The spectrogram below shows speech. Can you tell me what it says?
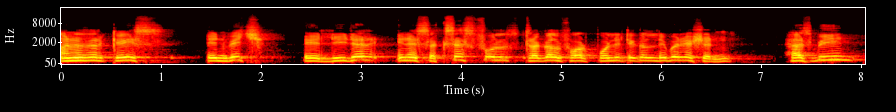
another case in which a leader in a successful struggle for political liberation has been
